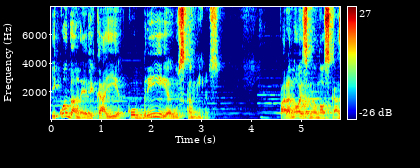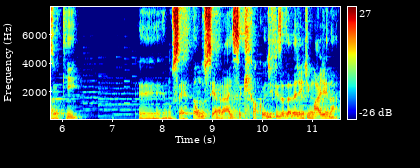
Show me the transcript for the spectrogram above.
E quando a neve caía, cobria os caminhos. Para nós, no nosso caso aqui, é, no sertão do Ceará, isso aqui é uma coisa difícil até da gente imaginar.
